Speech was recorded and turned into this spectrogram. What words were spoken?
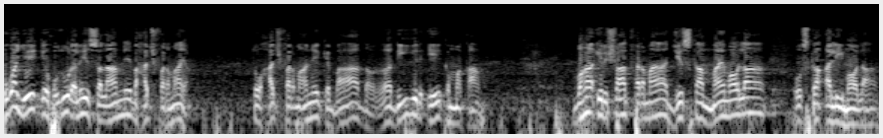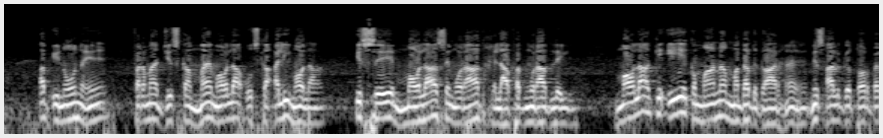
ہوا یہ کہ حضور علیہ السلام نے حج فرمایا۔ تو حج فرمانے کے بعد غدیر ایک مقام۔ وہاں ارشاد فرمایا جس کا میں مولا، اس کا علی مولا۔ اب انہوں نے فرمایا جس کا میں مولا، اس کا علی مولا۔ اس سے مولا سے مراد خلافت مراد لے لی۔ مولا کے ایک معنی مددگار ہیں۔ مثال کے طور پر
